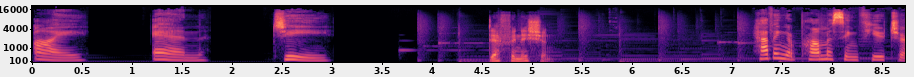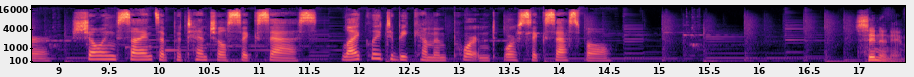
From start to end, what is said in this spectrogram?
I N G. Definition Having a promising future, showing signs of potential success, likely to become important or successful. Synonym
